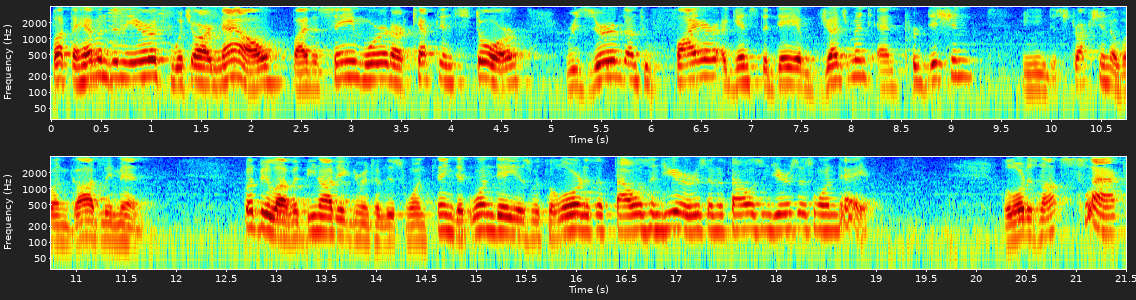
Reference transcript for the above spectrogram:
But the heavens and the earth, which are now, by the same word, are kept in store, reserved unto fire against the day of judgment and perdition, meaning destruction of ungodly men. But, beloved, be not ignorant of this one thing, that one day is with the Lord as a thousand years, and a thousand years as one day. The Lord is not slack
